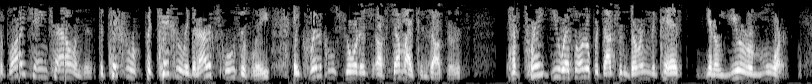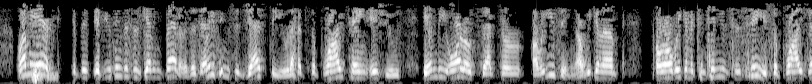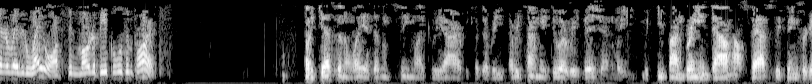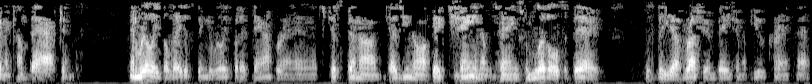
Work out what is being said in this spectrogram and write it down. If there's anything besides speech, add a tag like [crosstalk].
Supply chain challenges, particular, particularly but not exclusively, a critical shortage of semiconductors, have plagued U.S. auto production during the past, you know, year or more. Let me ask if if you think this is getting better. Does anything suggest to you that supply chain issues in the auto sector are easing? Are we going to or are we going to continue to see supply-generated layoffs in motor vehicles and parts? I guess in a way it doesn't seem like we are because every every time we do a revision, we we keep on bringing down how fast we think we're going to come back, and and really the latest thing to really put a damper in it, and it's just been a, as you know, a big chain of things from little to big, is the uh, Russia invasion of Ukraine that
